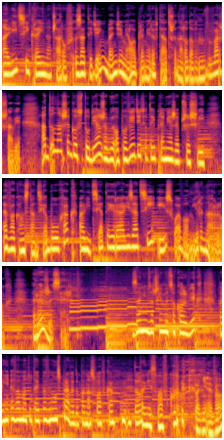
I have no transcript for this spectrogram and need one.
Alicji Kraina Czarów za tydzień będzie miała premierę w Teatrze Narodowym w Warszawie. A do naszego studia, żeby opowiedzieć o tej premierze, przyszli Ewa Konstancja Bułhak, Alicja tej realizacji i Sławomir Narloch, reżyser. Zanim zaczniemy cokolwiek, pani Ewa ma tutaj pewną sprawę do pana Sławka. Do... Panie Sławku. Pani Ewo,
